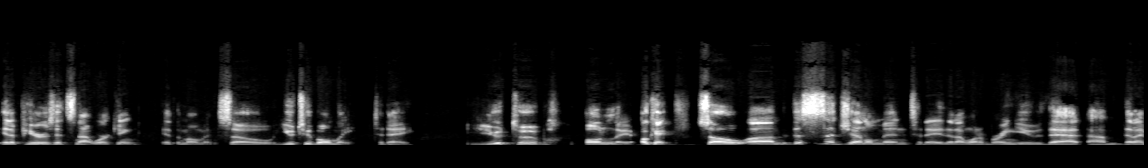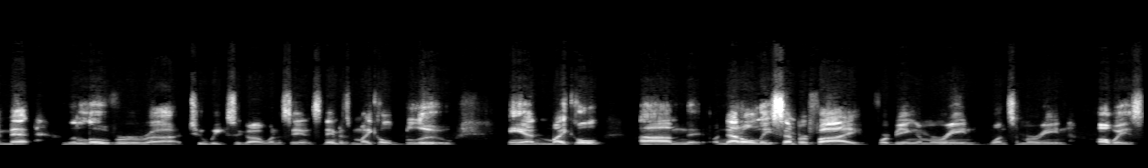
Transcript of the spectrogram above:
it appears it's not working at the moment. So YouTube only today. YouTube only. Okay, so um, this is a gentleman today that I want to bring you that um, that I met a little over uh, two weeks ago. I want to say his name is Michael Blu, and Michael um, not only semper fi for being a Marine, once a Marine, always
